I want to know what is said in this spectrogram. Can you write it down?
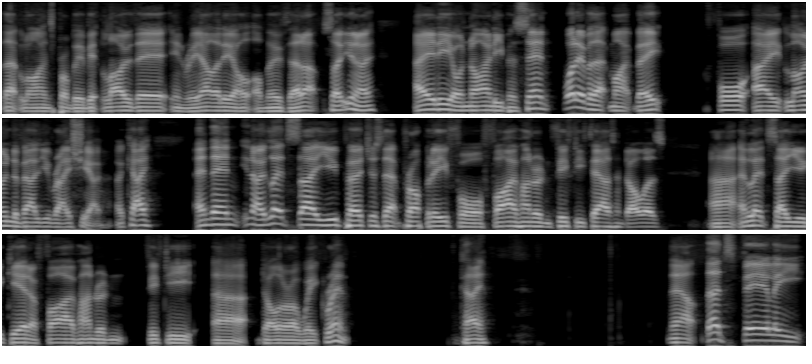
that line's probably a bit low there. In reality, I'll, I'll move that up. So, you know, 80 or 90%, whatever that might be, for a loan to value ratio. Okay. And then, you know, let's say you purchase that property for $550,000, uh, and let's say you get a $550 uh, a week rent. Okay. Now, that's fairly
